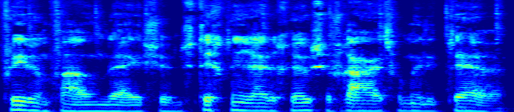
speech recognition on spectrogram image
Freedom Foundation, Stichting Religieuze Vrijheid voor Militairen.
